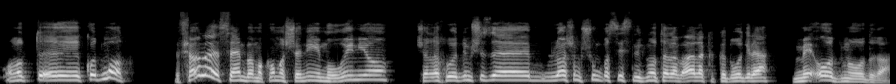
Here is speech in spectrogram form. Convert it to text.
עונות אה, קודמות. אפשר לסיים במקום השני עם מוריניו, שאנחנו יודעים שזה, לא היה שם שום בסיס לבנות עליו הלאה, כי הכדורגל היה מאוד מאוד רע.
